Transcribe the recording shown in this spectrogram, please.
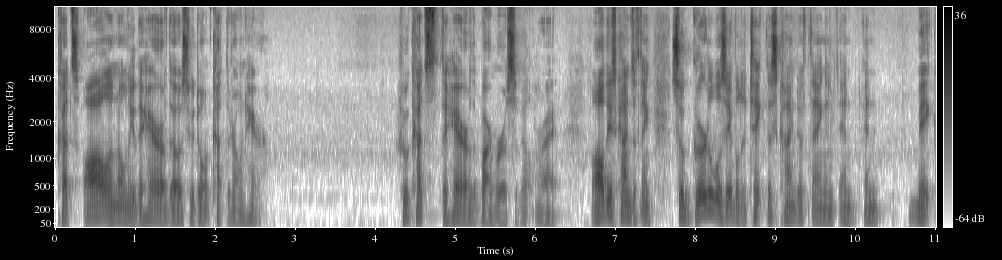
cuts all and only the hair of those who don't cut their own hair. Who cuts the hair of the barber of Seville? Right. all these kinds of things. So Gödel was able to take this kind of thing and, and, and make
